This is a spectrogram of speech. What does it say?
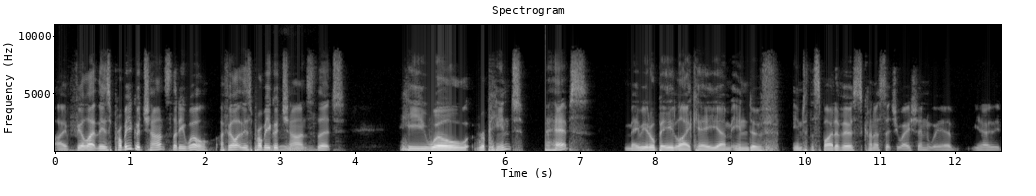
I feel like there's probably a good chance that he will. I feel like there's probably a good chance mm-hmm. that he will repent, perhaps. Maybe it'll be like a um, end of Into the Spider Verse kind of situation where you know they're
